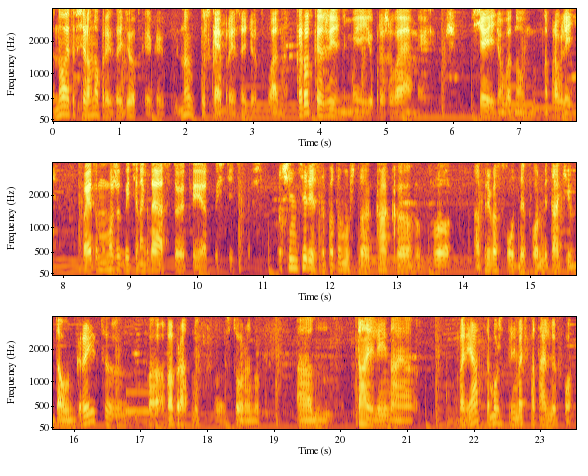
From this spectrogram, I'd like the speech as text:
ну, это все равно произойдет. ну, пускай произойдет. Ладно. Короткая жизнь, мы ее проживаем, и все идем в одном направлении. Поэтому, может быть, иногда стоит и отпустить это все. Очень интересно, потому что как э, в э, превосходной форме, так и в downgrade, э, в, в обратную сторону, та или иная вариация может принимать фатальную форму.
